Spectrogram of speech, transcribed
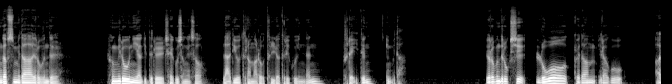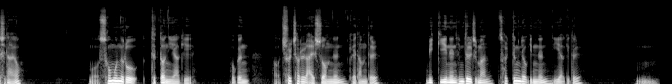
반갑습니다, 여러분들. 흥미로운 이야기들을 재구성해서 라디오 드라마로 들려드리고 있는 브레이든입니다. 여러분들 혹시 로어 괴담이라고 아시나요? 뭐 소문으로 듣던 이야기 혹은 어, 출처를 알 수 없는 괴담들 믿기는 힘들지만 설득력 있는 이야기들 음,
